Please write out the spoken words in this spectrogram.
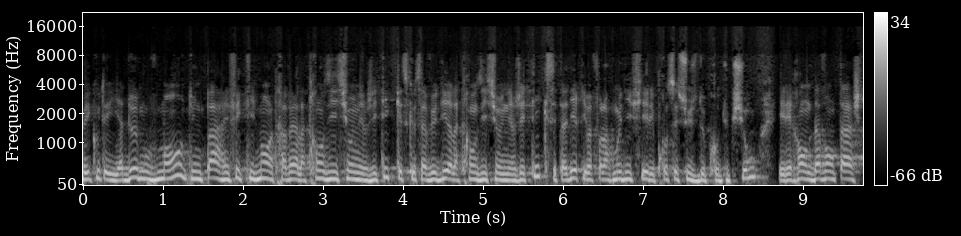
Mais écoutez, il y a deux mouvements. D'une part, effectivement, à travers la transition énergétique, qu'est-ce que ça veut dire la transition énergétique? C'est-à-dire qu'il va falloir modifier les processus de production et les rendre davantage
